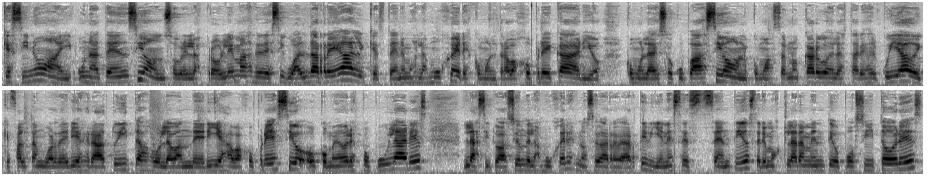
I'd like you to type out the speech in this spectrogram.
que si no hay una atención sobre los problemas de desigualdad real que tenemos las mujeres, como el trabajo precario, como la desocupación, como hacernos cargo de las tareas del cuidado y que faltan guarderías gratuitas o lavanderías a bajo precio o comedores populares, la situación de las mujeres no se va a revertir y en ese sentido seremos claramente opositores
